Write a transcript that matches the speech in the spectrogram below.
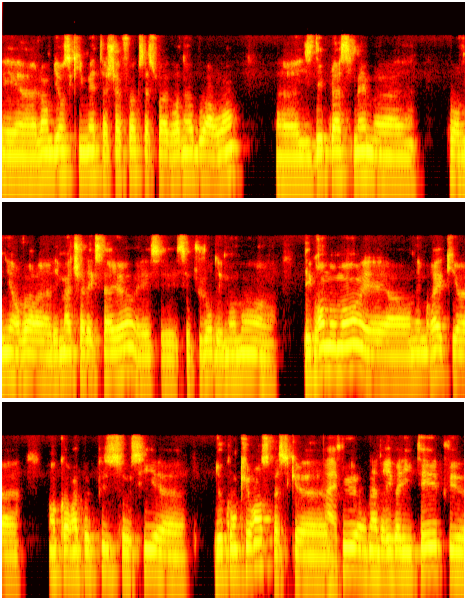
et euh, l'ambiance qu'ils mettent à chaque fois que ce soit à Grenoble ou à Rouen. ils se déplacent même pour venir voir les matchs à l'extérieur et c'est toujours des moments, des grands moments et on aimerait qu'il y ait encore un peu plus aussi de concurrence parce que plus on a de rivalité, plus,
